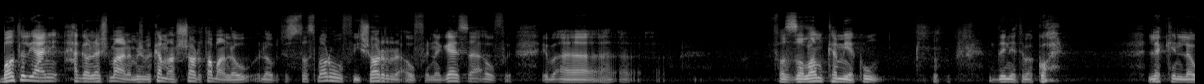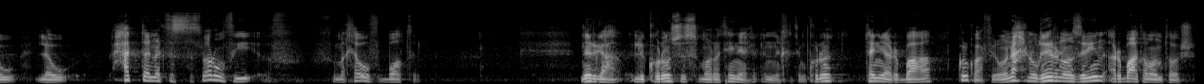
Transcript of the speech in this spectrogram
باطل يعني حاجة ملهاش معنى مش بتكلم عن الشر طبعا لو لو بتستثمروا في شر أو في نجاسة أو في يبقى فالظلام كم يكون. الدنيا تبقى كحل. لكن لو لو حتى إنك تستثمرهم في في مخاوف باطل. نرجع لكورنثوس مرة تانية عشان نختم. كورنثوس تانية أربعة كلكم عارفين. ونحن غير ناظرين أربعة 18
